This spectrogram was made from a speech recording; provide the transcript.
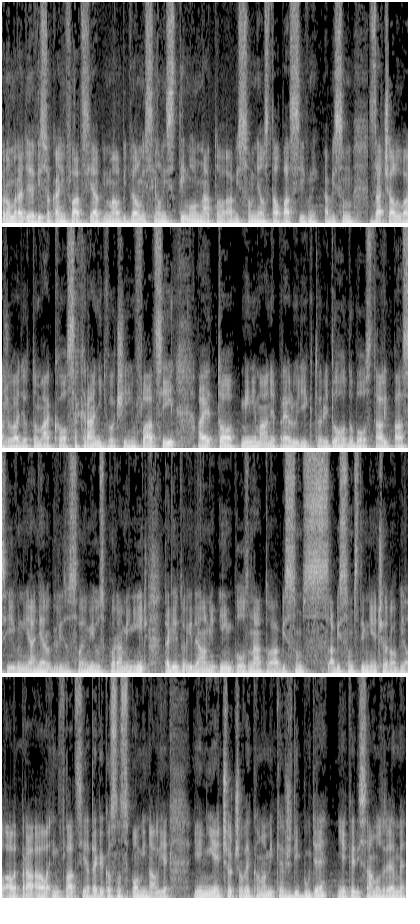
prvom rade vysoká inflácia by mal byť veľmi silný stimul na to, aby som neostal pasívny, aby som začal uvažovať o tom, ako sa chrániť voči inflácii a je to minimálne pre ľudí, ktorí dlhodobo ostali pasívni a nerobili so svojimi úsporami nič, tak je to ideálny impuls na to, aby som, aby som s tým niečo robil. Ale, pra, ale inflácia, tak ako som spomínal, je, je niečo, čo v ekonomike vždy bude. Niekedy samozrejme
